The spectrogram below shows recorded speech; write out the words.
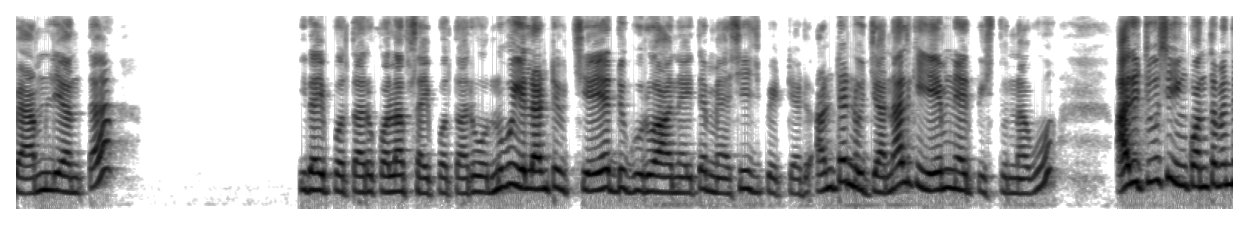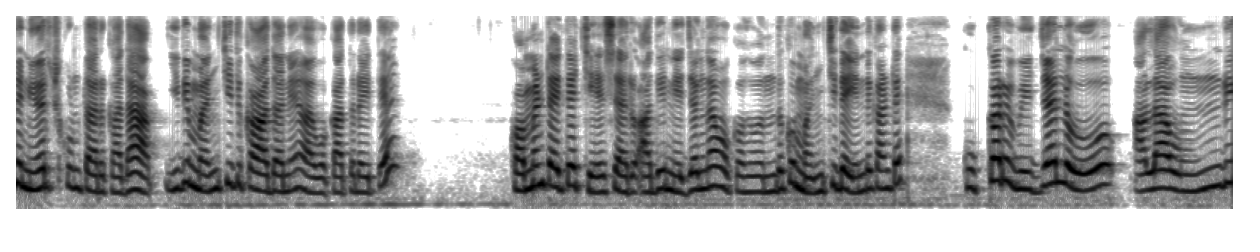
ఫ్యామిలీ అంతా ఇదైపోతారు కొలాప్స్ అయిపోతారు. నువ్వు ఇలాంటివి చేయొద్దు గురు అని అయితే మెసేజ్ పెట్టాడు. అంటే నువ్వు జనాలకి ఏం నేర్పిస్తున్నావు? అది చూసి ఇంకొంతమంది నేర్చుకుంటారు కదా. ఇది మంచిది కాదని ఒక అతనైతే కామెంట్ అయితే చేశారు. అది నిజంగా ఒక అందుకు మంచిదే? ఎందుకంటే కుక్కర్ విజలు అలా ఉండి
